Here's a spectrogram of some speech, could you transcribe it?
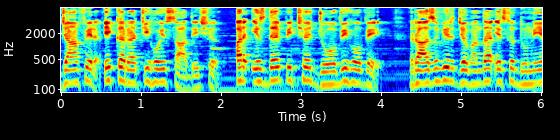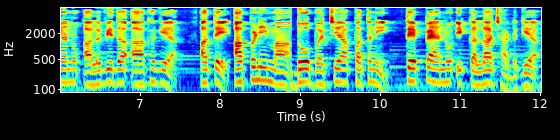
ਜਾਂ ਫਿਰ ਇੱਕ ਰਚੀ ਹੋਈ ਸਾਜ਼ਿਸ਼। ਪਰ ਇਸ ਦੇ ਪਿੱਛੇ ਜੋ ਵੀ ਹੋਵੇ, ਰਾਜਵੀਰ ਜਵੰਦਾ ਇਸ ਦੁਨੀਆ ਨੂੰ ਅਲਵਿਦਾ ਆਖ ਗਿਆ ਅਤੇ ਆਪਣੀ ਮਾਂ, ਦੋ ਬੱਚਿਆਂ, ਪਤਨੀ ਤੇ ਭੈਣ ਨੂੰ ਇਕੱਲਾ ਛੱਡ ਗਿਆ।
